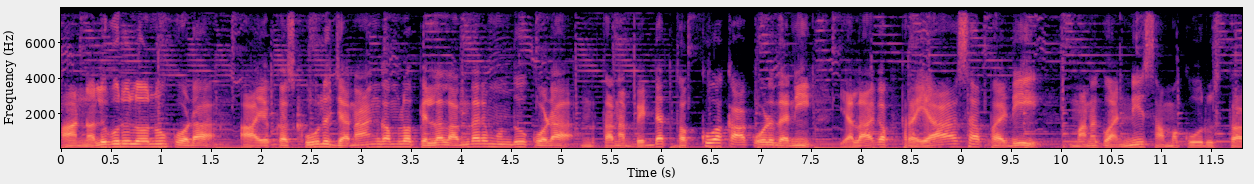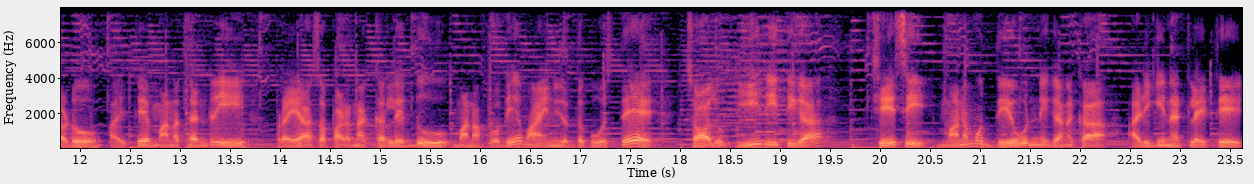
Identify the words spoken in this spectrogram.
ఆ నలుగురిలోనూ కూడా ఆ యొక్క స్కూలు జనాంగంలో పిల్లలందరి ముందు కూడా తన బిడ్డ తక్కువ కాకూడదని ఎలాగ ప్రయాసపడి మనకు అన్నీ సమకూరుస్తాడో. అయితే మన తండ్రి ప్రయాస పడనక్కర్లేదు మన హృదయం ఆయన యుద్ధకు వస్తే చాలు. ఈ రీతిగా చేసి మనము దేవుణ్ణి గనక అడిగినట్లయితే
